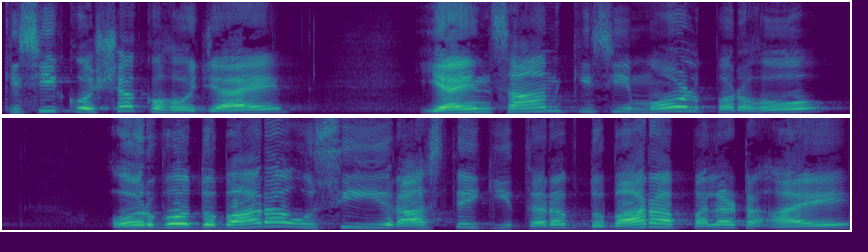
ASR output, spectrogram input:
کسی کو شک ہو جائے یا انسان کسی موڑ پر ہو اور وہ دوبارہ اسی راستے کی طرف دوبارہ پلٹ آئے،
